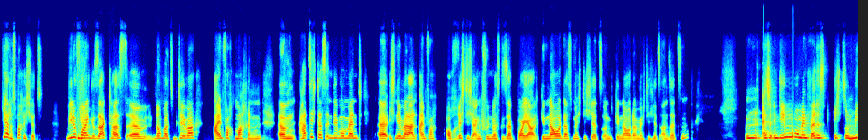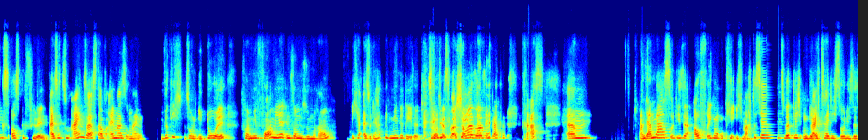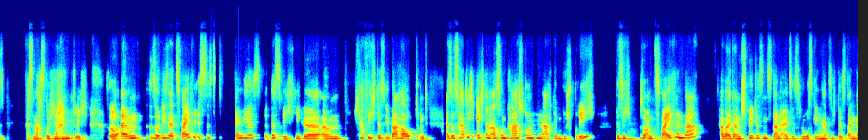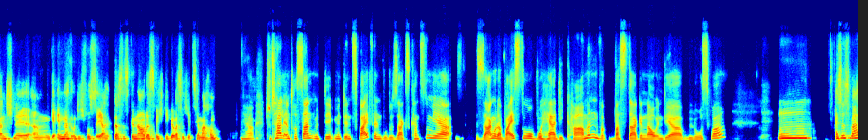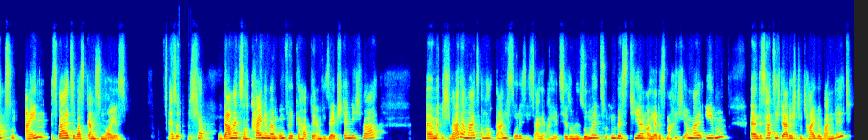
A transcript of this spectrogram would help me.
ja, das mache ich jetzt. Wie du vorhin ja. gesagt hast, ähm, nochmal zum Thema, einfach machen. Ähm, hat sich das in dem Moment, äh, ich nehme mal an, einfach auch richtig angefühlt? Du hast gesagt, boah, ja, genau das möchte ich jetzt und genau da möchte ich jetzt ansetzen. Mm, also in dem Moment war das echt so ein Mix aus Gefühlen. Also zum einen saß da auf einmal so mein, wirklich so ein Idol von mir vor mir in so einem Zoom-Raum. Ich, also der hat mit mir geredet. So, das war schon mal so, dass ich dachte, krass. Ähm, und dann war es so diese Aufregung, okay, ich mache das jetzt wirklich und gleichzeitig so dieses, was machst du hier eigentlich? So, ähm, so dieser Zweifel, ist es irgendwie das Richtige? Ähm, Schaffe ich das überhaupt? Und also das hatte ich echt dann auch so ein paar Stunden nach dem Gespräch, dass ich mhm. so am Zweifeln war. Aber dann spätestens dann, als es losging, hat sich das dann ganz schnell ähm, geändert und ich wusste, ja, das ist genau das Richtige, was ich jetzt hier mache. Ja, total interessant mit, dem, mit den Zweifeln, wo du sagst. Kannst du mir sagen oder weißt du, woher die kamen, was da genau in dir los war? Mm, also es war zum einen, es war halt so was ganz Neues. Also ich habe damals noch keinen in meinem Umfeld gehabt, der irgendwie selbstständig war. Ähm, ich war damals auch noch gar nicht so, dass ich sage, ach, jetzt hier so eine Summe zu investieren, oh ja, das mache ich ja mal eben. Äh, das hat sich dadurch total gewandelt.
